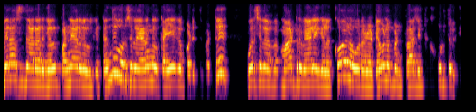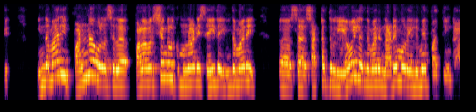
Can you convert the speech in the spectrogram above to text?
மிராசுதாரர்கள் பண்ணையார்கள் கிட்ட இருந்து ஒரு சில இடங்கள் கையகப்படுத்தப்பட்டு ஒரு சில மாற்று வேலைகளுக்கோ இல்ல ஒரு டெவலப்மெண்ட் ப்ராஜெக்ட்டுக்கு கொடுத்துருக்கு. இந்த மாதிரி பண்ண ஒரு சில பல வருஷங்களுக்கு முன்னாடி செய்த இந்த மாதிரி அஹ், ச- சட்டத்திலேயோ இல்ல இந்த மாதிரி நடைமுறையிலுமே பாத்தீங்கன்னா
